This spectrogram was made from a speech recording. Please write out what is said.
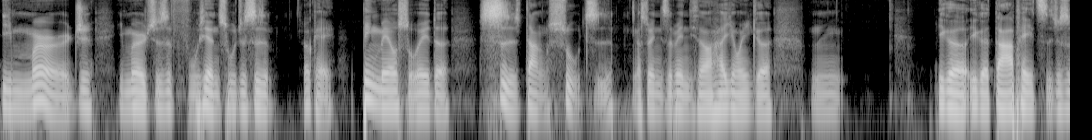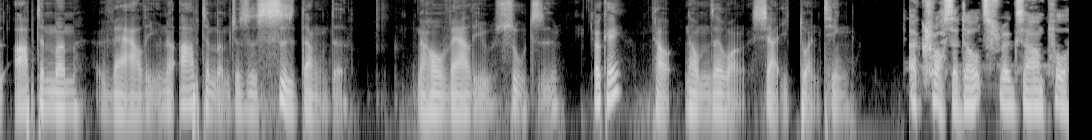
emerge，emerge 就是浮现出，就是 OK 并没有所谓的适当数值。那所以你这边你听到他用一个嗯一个一个搭配词，就是 optimum value。那 optimum 就是适当的，然后 value 数值。OK，好，那我们再往下一段听。Across adults, for example,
